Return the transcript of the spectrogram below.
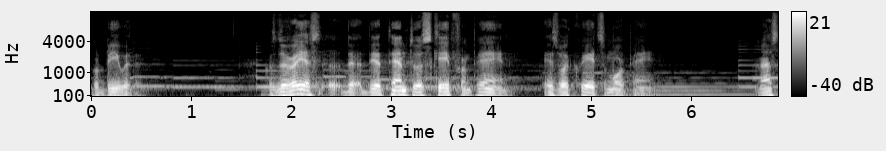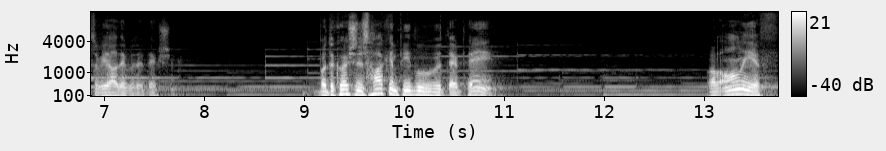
but be with it. Because the, very, the, the attempt to escape from pain is what creates more pain. And that's the reality with addiction. But the question is, how can people be with their pain? Well, only if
